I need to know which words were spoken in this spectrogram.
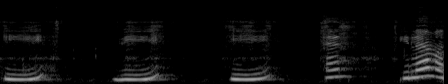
E V E N eleven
